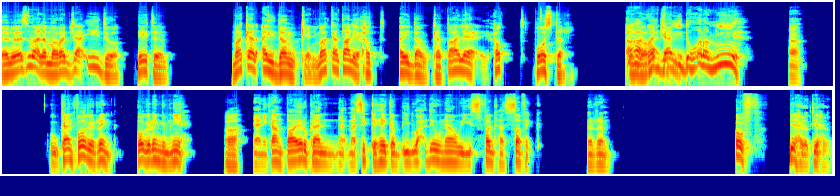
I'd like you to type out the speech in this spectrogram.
لأنه اسمع لما رجع ايده تيتم ما كان أي dunk يعني ما كان طالع يحط أي dunk كان طالع يحط poster. إنه لا، رجع كان- ايده ورا منيح. آه. وكان فوق ال ring فوق ال ring منيح. آه. يعني كان طاير وكان ماسكها هيك بإيد واحدة وناوي يصفقها الصفق في ال rim. أوف كثير حلو كثير حلو.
